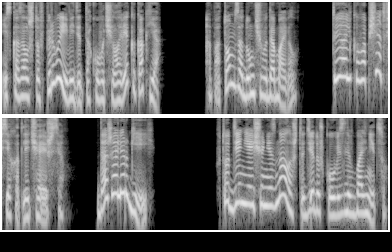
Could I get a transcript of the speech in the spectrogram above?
и сказал, что впервые видит такого человека, как я. А потом задумчиво добавил. «Ты, Алька, вообще от всех отличаешься. Даже аллергией». В тот день я еще не знала, что дедушку увезли в больницу,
